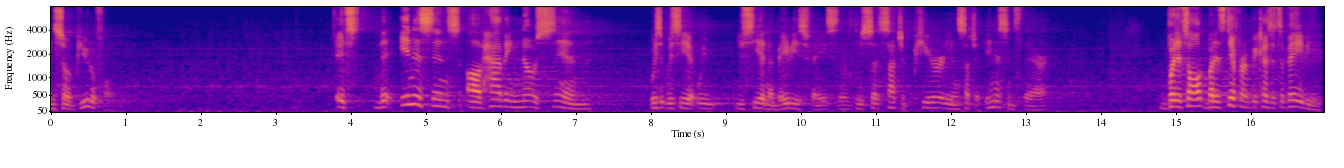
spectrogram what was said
and so beautiful. It's the innocence of having no sin. We, we see it, we you see it in a baby's face. There's, such a purity and such an innocence there. But it's all but it's different because it's a baby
